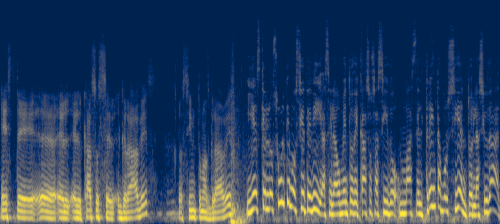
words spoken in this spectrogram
este, eh, el, el casos graves los síntomas graves. Y es que en los últimos siete días el aumento de casos ha sido más del 30% en la ciudad,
